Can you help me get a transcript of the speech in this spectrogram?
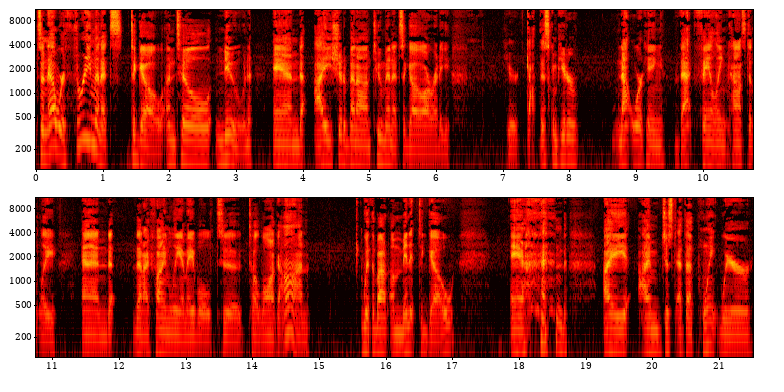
So now we're three minutes to go until noon. And I should have been on two minutes ago already. Here, got this computer not working, that failing constantly. And then I finally am able to, to log on with about a minute to go. And I I'm just at that point where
